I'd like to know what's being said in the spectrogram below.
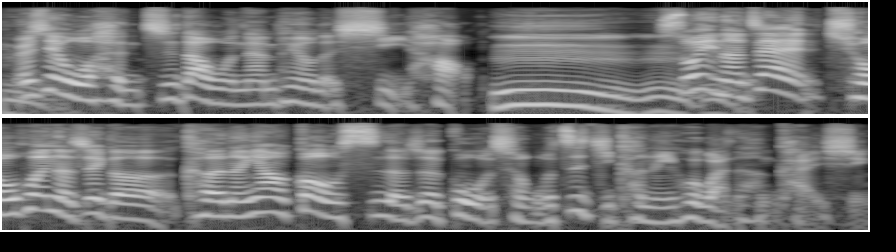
嗯、而且我很知道我男朋友的喜好，嗯，所以呢，在求婚的这个可能要构思的这个过程，我自己可能也会玩的很开心。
